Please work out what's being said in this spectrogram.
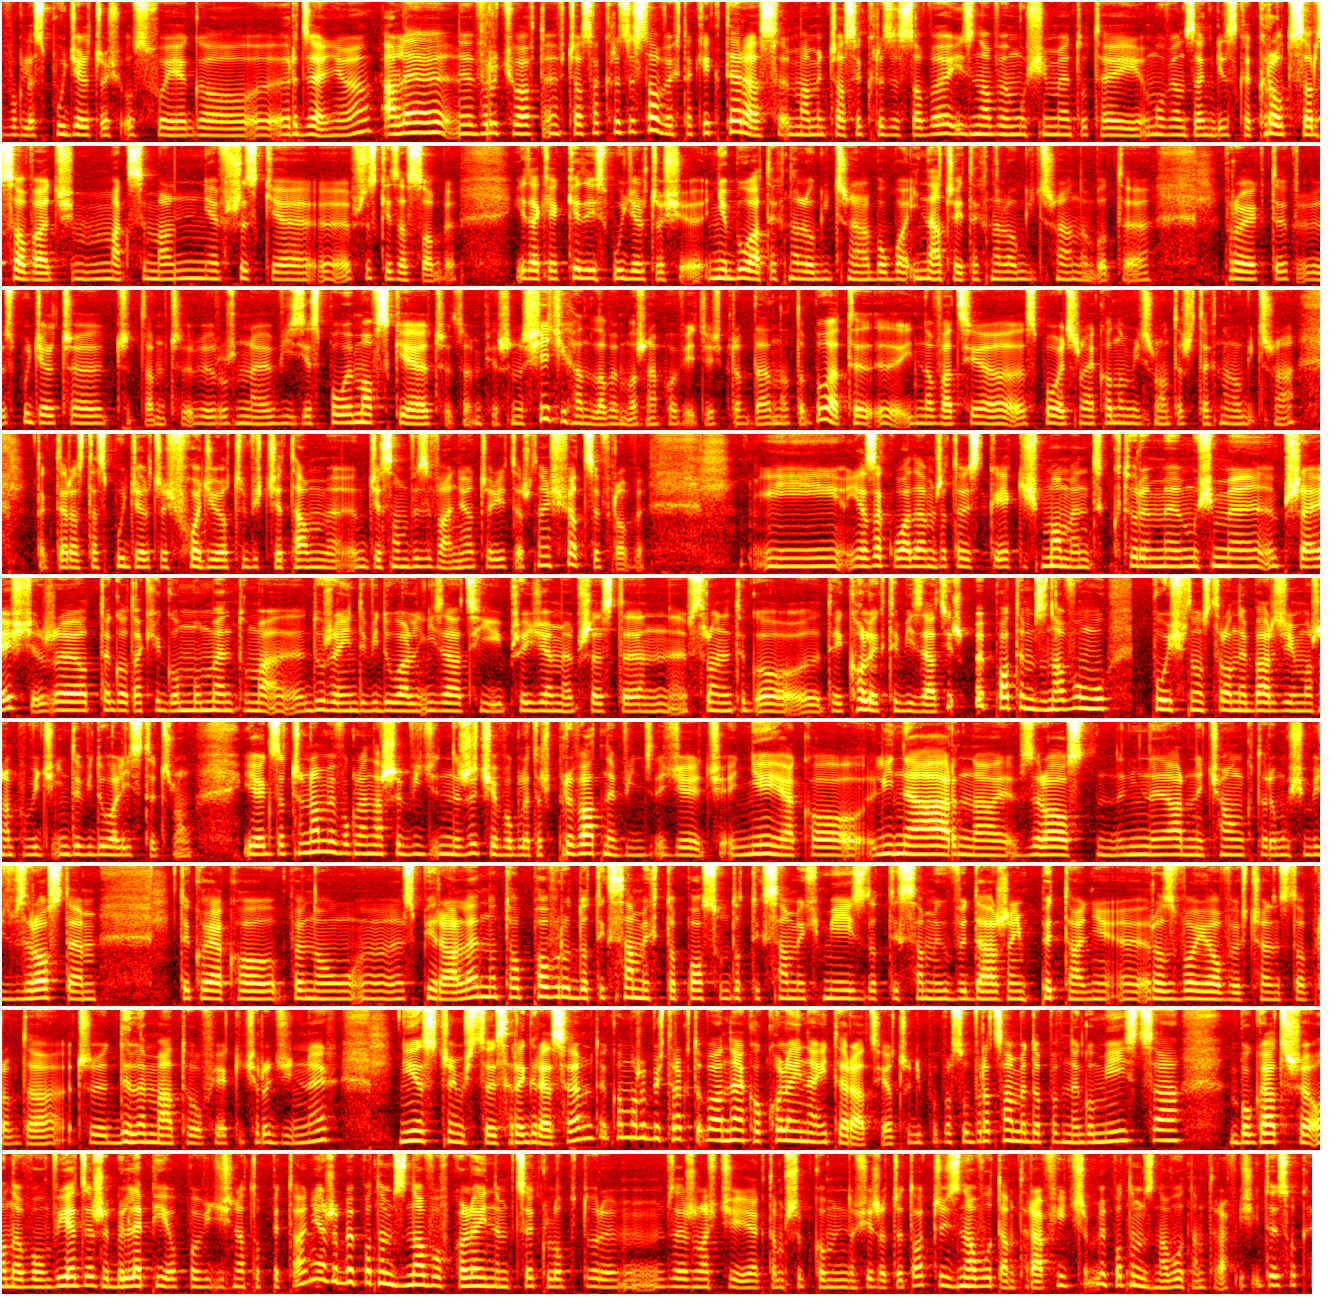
w ogóle spółdzielczość u swojego e, rdzenia, ale wróciła w, w czasach kryzysowych, tak jak teraz mamy czasy kryzysowe i znowu musimy tutaj, mówiąc angielskie, crowdsourcować maksymalnie wszystkie, e, wszystkie zasoby. I tak jak kiedyś spółdzielczość nie była technologiczna albo była inaczej technologiczna, no bo te projekty spółdzielcze, czy tam czy różne wizje społymowskie, czy tam pierwsze sieci handlowe można powiedzieć, prawda? No to była te, innowacja społeczno-ekonomiczna, też technologiczna. Tak teraz ta spółdzielczość wchodzi oczywiście tam, gdzie są wyzwania, czyli też ten świat cyfrowy. I ja zakładam, że to jest jakiś moment, który my musimy przejść, że od tego takiego momentu dużej indywidualizacji przejdziemy przez ten, w stronę tego, tej kolektywizacji, żeby potem znowu pójść w tą stronę bardziej, można powiedzieć, indywidualistyczną. I jak zaczynamy w ogóle nasze życie, w ogóle też prywatne widzieć nie jako linearny wzrost, linearny ciąg, który musi być wzrostem, tylko jako pewną e, spiralę, no to powrót do tych samych toposów, do tych samych miejsc, do tych samych wydarzeń, pytań e, rozwojowych często, prawda, czy dylematów jakichś rodzinnych, nie jest czymś, co jest regresem, tylko może być traktowane jako kolejna iteracja, czyli po prostu wracamy do pewnego miejsca, bogatsze o nową wiedzę, żeby lepiej odpowiedzieć na to pytanie, żeby potem znowu w kolejnym cyklu, w którym w zależności jak tam szybko będą się rzeczy toczyć, znowu tam trafić, żeby potem znowu tam trafić i to jest ok.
